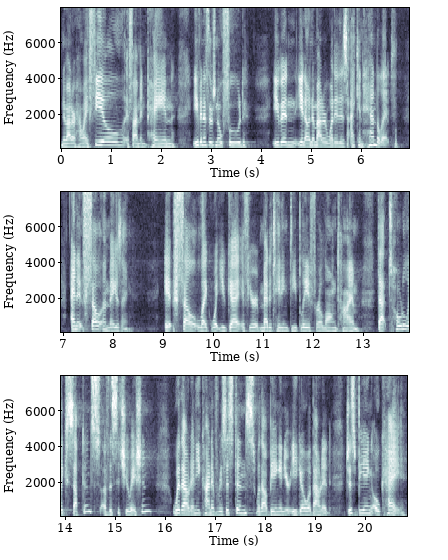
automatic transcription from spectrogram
no matter how I feel, if I'm in pain, even if there's no food, even, you know, no matter what it is, I can handle it. And it felt amazing. It felt like what you get if you're meditating deeply for a long time that total acceptance of the situation without any kind of resistance, without being in your ego about it, just being okay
